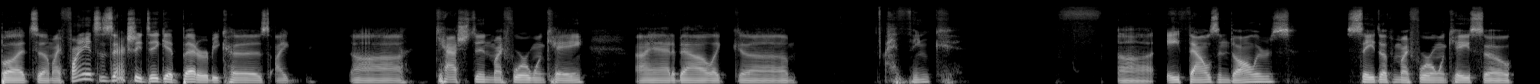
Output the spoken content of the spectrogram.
But uh, my finances actually did get better because I uh, cashed in my 401k. I had about like, uh, I think, uh, $8,000 saved up in my 401k. So,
